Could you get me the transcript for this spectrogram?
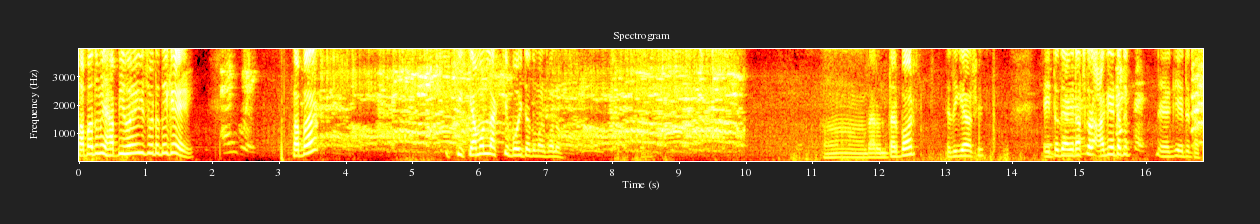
পাপা, তুমি হ্যাপি হয়ে গেছো ওটা দেখে? পাপা? কি, কেমন লাগছে বইটা তোমার, বলো? দারুণ। তারপর? এদিকে আছে এইটাতে আগে টাচ করো। আগে এটাতে, আগে এটা টাচ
